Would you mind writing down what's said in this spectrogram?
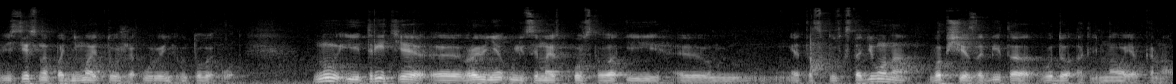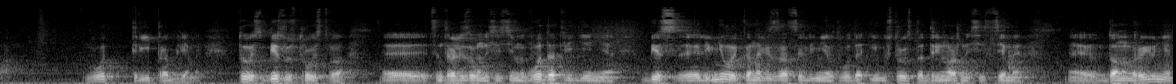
естественно, поднимает тоже уровень грунтовых вод. Ну и третье, э, в районе улицы Маяковского и эм, это спуск стадиона вообще забито водоотливного канала. Вот три проблемы. То есть без устройства централизованной системы водоотведения, без э, ливневой канализации линии отвода и устройства дренажной системы э, в данном районе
